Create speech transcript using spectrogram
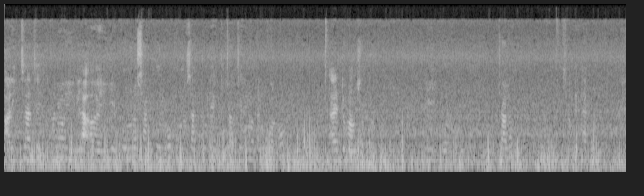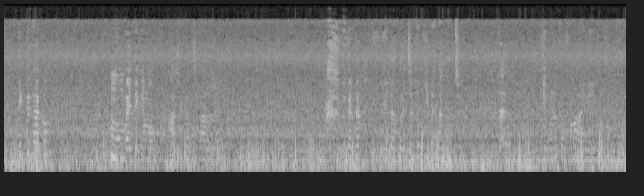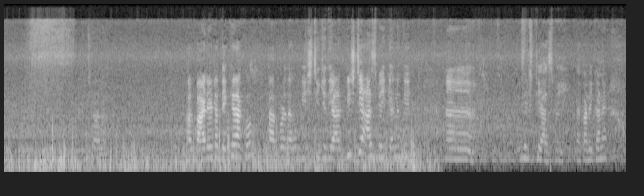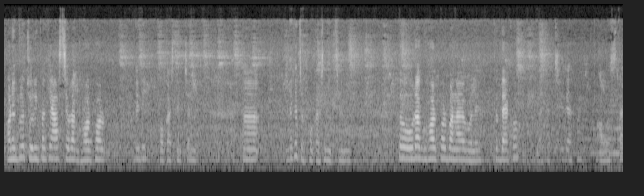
আর ইচ্ছা আছে একটুখানি ওই লা- ওই ইয়ে কুমড়ো শাক তুলবো, কুমড়ো শাক তুলে একটু চচ্চড়ি মতন করব আর একটু মাংস করব। এই করব। চলো, সঙ্গে থাকো। দেখতে থাকো। মুম্বাই থেকে আশা করছি ভালো লাগে এখানটা এটা হয়েছে তো কি ব্যথা করছে? জীবনে কখনো হয়নি প্রথম। চলো। আর বাইরে এটা দেখে রাখো। তারপরে দেখো বৃষ্টি যদি আস বৃষ্টি আসবেই, কেন কি বৃষ্টি আসবেই। দেখ, আর এখানে অনেকগুলো চড়ুই পাখি আসছে, ওরা ঘর ফর দিদি ফোকাস নিচ্ছে না। দেখেছ? ফোকাস নিচ্ছে না। তো ওরা ঘর ফর বানাবে বলে। তো দেখো, দেখাচ্ছি, দেখো অবস্থা।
